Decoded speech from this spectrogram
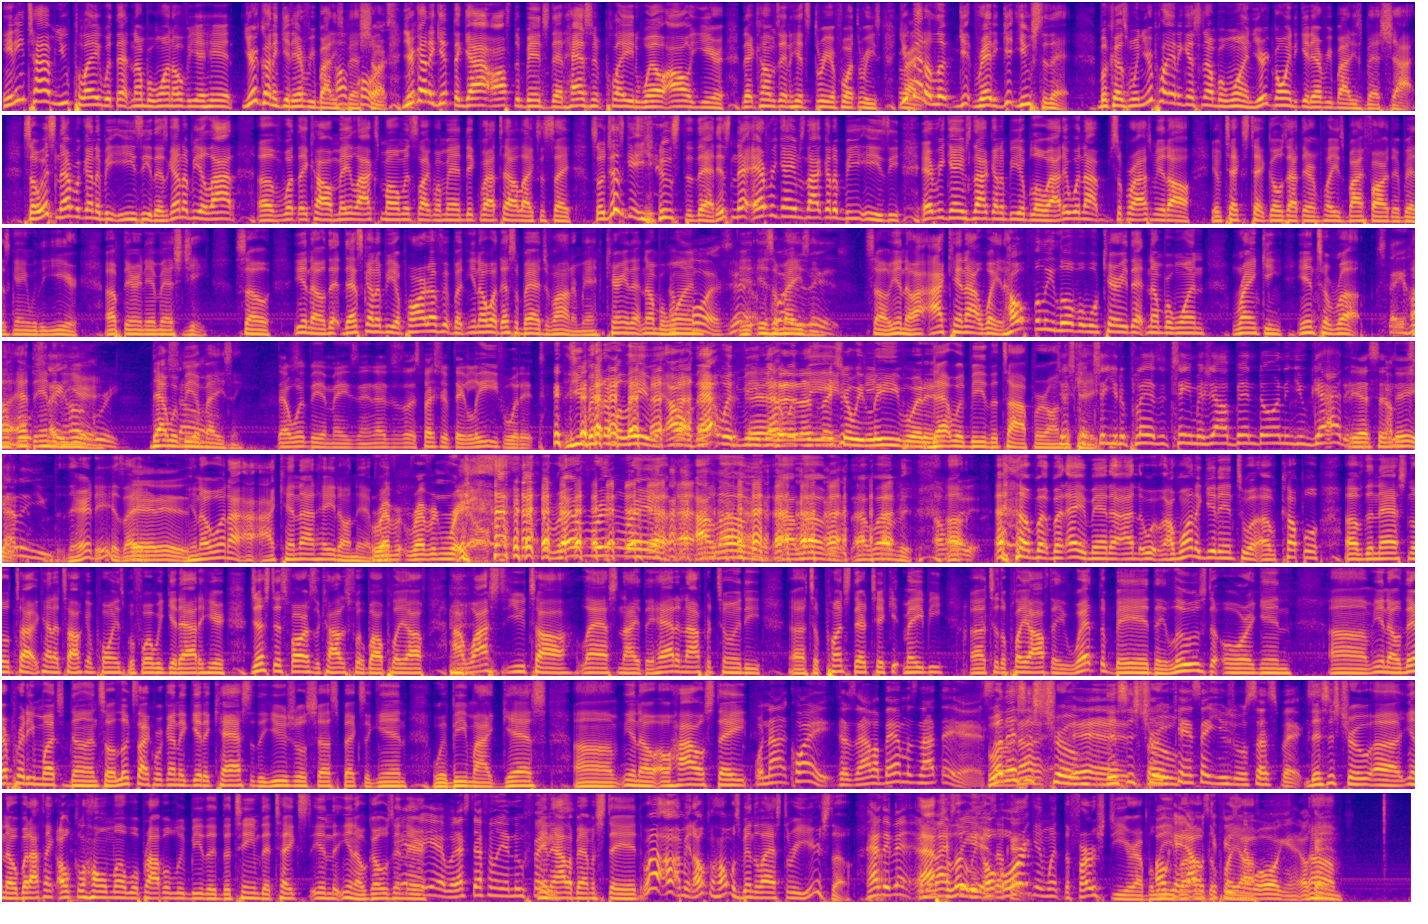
Anytime you play with that number one over your head, you're going to get everybody's Of best course. shot. You're going to get the guy off the bench that hasn't played well all year that comes in and hits three or four threes. You Right. better look, get ready, get used to that because when you're playing against number one, you're going to get everybody's best shot. So it's never going to be easy. There's going to be a lot of what they call Maalox moments, like my man Dick Vitale likes to say. So just get used to that. It's ne- every game's not going to be easy. Every game's not going to be a blowout. It would not surprise me at all if Texas Tech goes out there and plays by far their best game of the year up there in MSG. So you know that that's going to be a part of it. But you know what? That's a badge of honor, man. Carrying that number one course. Yeah, is course amazing. is. So you know, I, I cannot wait. Hopefully, Louisville will carry that number one ranking into Rupp Stay uh, at the end of the hungry. year. That would be all. amazing. That would be amazing, That's- especially if they leave with it. You better believe it. Oh, that would be that would Let's be make sure we leave with it. that would be the topper on Just the cake. continue to play as a team as y'all been doing, and you got it. Yes, indeed. I'm telling you. There it is. Hey, There it is. You know what? I I, I cannot hate on that. but- Reverend, Reverend Rail. Reverend Ray. I love it. I love it. I love it. I'm with Uh, but but hey man, I, I want to get into a, a couple of the national ta- kind of talking points before we get out of here. Just as far as the college football playoff, I watched Utah last night. They had an opportunity uh, to punch their ticket maybe uh, to the playoff. They wet the bed. They lose to Oregon. Um, you know they're pretty much done. So it looks like we're going to get a cast of the usual suspects again. Would be my guess. Um, you know Ohio State. well, not quite, because Alabama's not there. Well, this is true. This is so true. You can't say usual suspects. This is true, uh, you know, but I think Oklahoma will probably be the, the team that takes in the, you know, goes in yeah, there yeah, but that's definitely a new face. in Alabama stead. Well, I mean, Oklahoma's been the last three years though. Have they been? in the last three Absolutely. O- Okay. Oregon went the first year, I believe, Okay, of I was the confusing playoff. Oregon. Okay.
